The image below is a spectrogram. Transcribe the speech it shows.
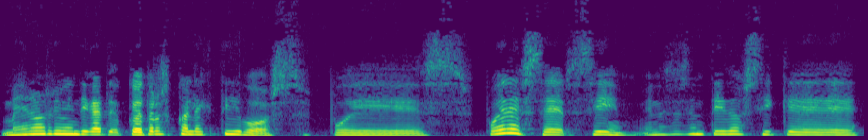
menos reivindicativos que otros colectivos. Pues puede ser, sí. En ese sentido sí que,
